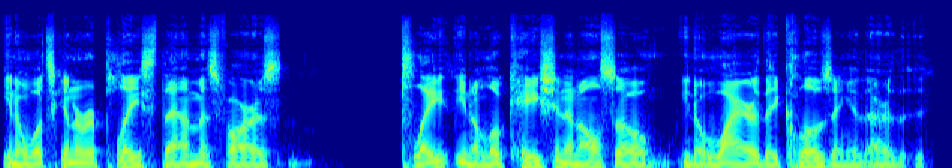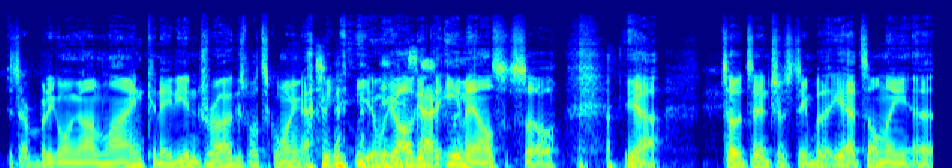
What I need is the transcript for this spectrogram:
you know what's going to replace them as far as plate, you know, location, and also, you know, why are they closing? Are is everybody going online? Canadian drugs? What's going? on? I mean, you know, we all get the emails, so yeah. So it's interesting, but yeah, it's only a,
